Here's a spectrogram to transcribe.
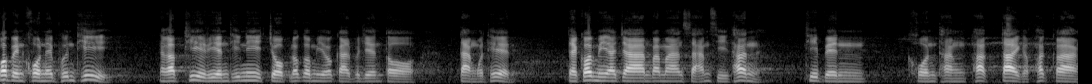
ก็เป็นคนในพื้นที่นะครับที่เรียนที่นี่จบแล้วก็มีโอกาสไปเรียนต่อต่างประเทศ แต่ก็มีอาจารย์ประมาณ 3-4 ท่านที่เป็นคนทางภาคใต้กับภาคกลาง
